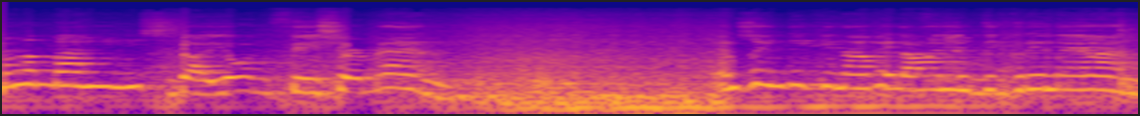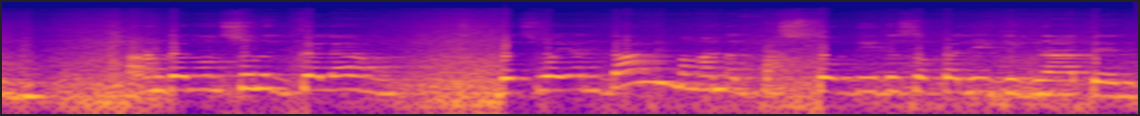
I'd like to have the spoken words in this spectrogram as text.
Mga mangingisda yun, fishermen. And so hindi kinakailangan yung degree na yan. Parang ganun, sunod ka lang. That's why ang dami mga nagpastor dito sa paligid natin,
